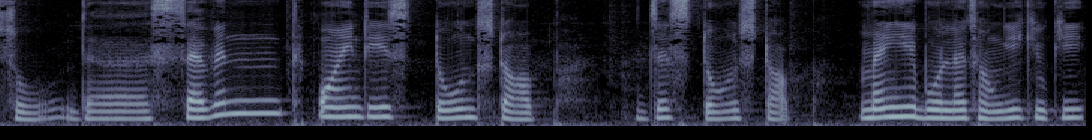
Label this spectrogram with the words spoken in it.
So the seventh point is don't stop just don't stop मैं ये बोलना चाहूँगी क्योंकि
